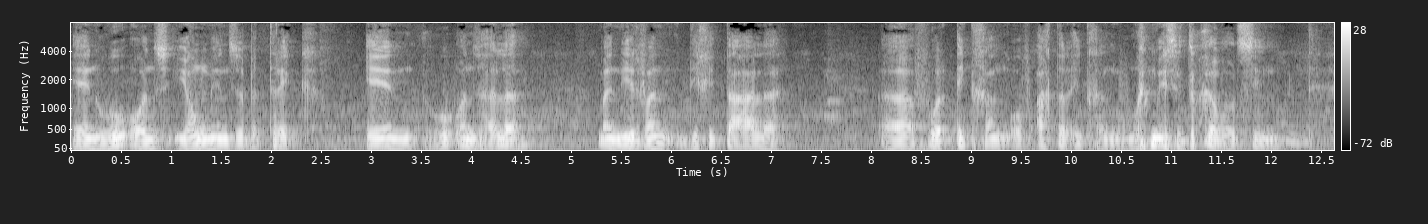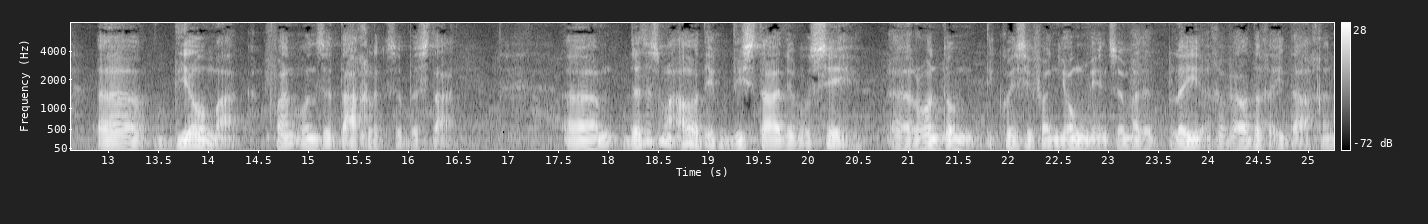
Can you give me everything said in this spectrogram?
en hoe ons jong mense betrek en hoe ons hulle manier van digitale uh vooruitgang of agteruitgang hoe mense dit wil sien uh deel maak van ons daaglikse bestaan. Ehm um, dit is maar al wat ek op die stadium wil sê uh, rondom die kwessie van jong mense, maar dit bly 'n geweldige uitdaging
